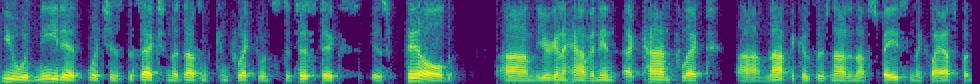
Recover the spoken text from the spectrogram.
you would need it, which is the section that doesn't conflict with statistics, is filled, um, you're going to have an in, a conflict, um, not because there's not enough space in the class, but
